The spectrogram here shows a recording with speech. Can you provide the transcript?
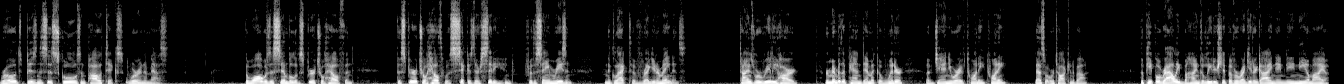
roads, businesses, schools, and politics were in a mess. The wall was a symbol of spiritual health, and the spiritual health was sick as their city, and for the same reason neglect of regular maintenance. Times were really hard. Remember the pandemic of winter of January of 2020? That's what we're talking about. The people rallied behind the leadership of a regular guy named Nehemiah.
